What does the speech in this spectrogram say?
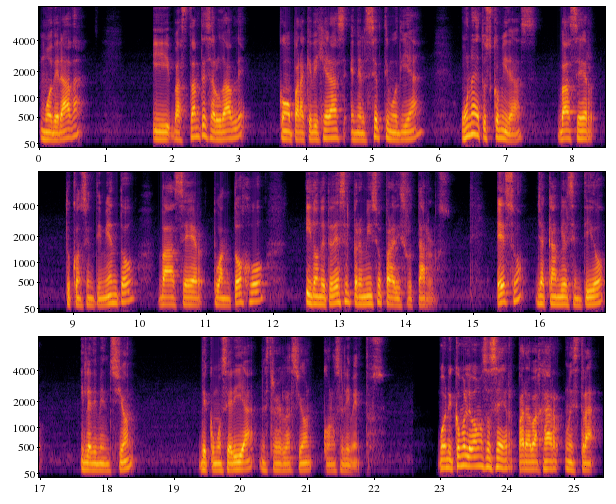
moderada y bastante saludable, como para que dijeras en el séptimo día, una de tus comidas va a ser tu consentimiento, va a ser tu antojo y donde te des el permiso para disfrutarlos. Eso ya cambia el sentido y la dimensión de cómo sería nuestra relación con los alimentos. Bueno, ¿y cómo le vamos a hacer para bajar nuestra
